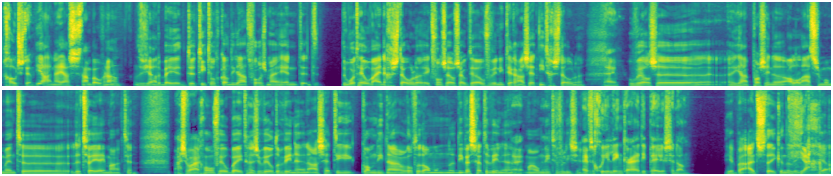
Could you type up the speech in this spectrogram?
grootste. Ja, nou ja, ze staan bovenaan. Dus ja, dan ben je de titelkandidaat volgens mij. En het- er wordt heel weinig gestolen. Ik vond zelfs ook de overwinning tegen AZ niet gestolen. Nee. Hoewel ze eh, ja, pas in de allerlaatste moment eh, de 2-1 maakten. Maar ze waren gewoon veel beter en ze wilden winnen. En AZ die kwam niet naar Rotterdam om eh, die wedstrijd te winnen, Nee, maar om nee. niet te verliezen. Hij heeft een goede linker, hè, die Pedersen dan. Die hebben een uitstekende linker. Ja. Ja.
